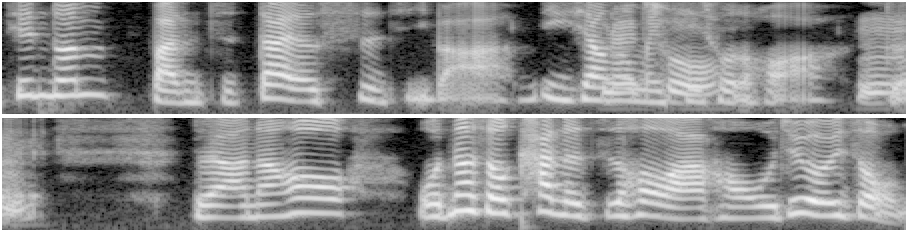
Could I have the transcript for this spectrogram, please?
尖端版只带了四集吧，印象中没记错的话，对，嗯、对啊。然后我那时候看了之后啊，哈，我就有一种。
